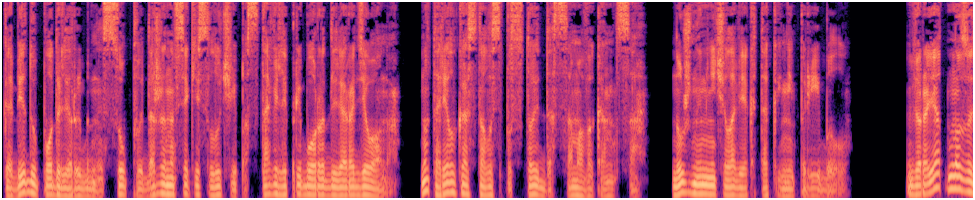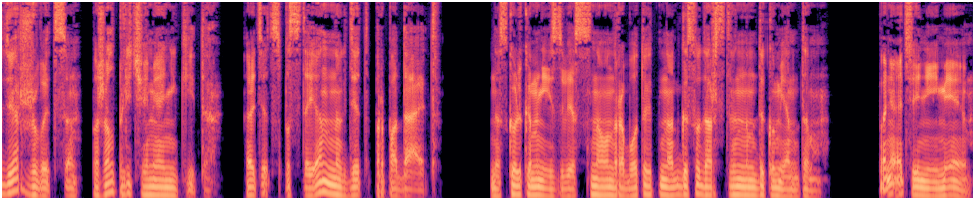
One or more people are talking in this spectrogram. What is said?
К обеду подали рыбный суп и даже на всякий случай поставили приборы для Родиона. Но тарелка осталась пустой до самого конца. Нужный мне человек так и не прибыл. «Вероятно, задерживается», — пожал плечами Никита. «Отец постоянно где-то пропадает. Насколько мне известно, он работает над государственным документом. Понятия не имею.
